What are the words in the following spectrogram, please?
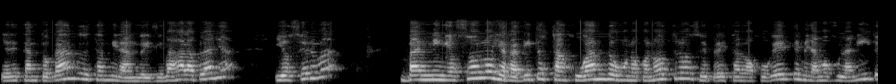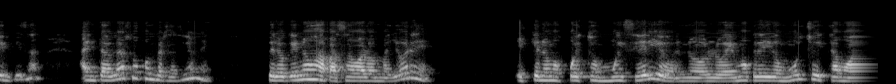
Ya se están tocando, se están mirando. Y si vas a la playa y observas, van niños solos y a ratito están jugando uno con otro, se prestan los juguetes, llamo fulanito y empiezan a entablar sus conversaciones. Pero ¿qué nos ha pasado a los mayores? Es que nos hemos puesto muy serios, nos lo hemos creído mucho y estamos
